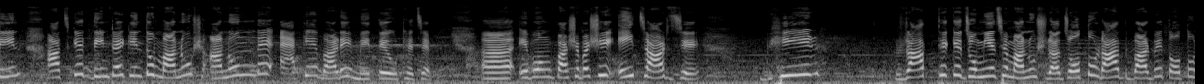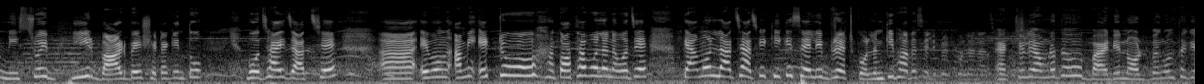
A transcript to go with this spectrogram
দিন, আজকের দিনটায় কিন্তু মানুষ আনন্দে একেবারে মেতে উঠেছে। এবং পাশাপাশি এই চার্চে ভিড় রাত থেকে জমিয়েছে মানুষরা। যত রাত বাড়বে তত নিশ্চয়ই ভিড় বাড়বে সেটা কিন্তু বোঝাই যাচ্ছে। এবং আমি একটু কথা বলে নেব যে কেমন লাগছে? আজকে কি কি সেলিব্রেট করলেন? কীভাবে সেলিব্রেট করলেন অ্যাকচুয়ালি আমরা তো বাইরে নর্থ বেঙ্গল থেকে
